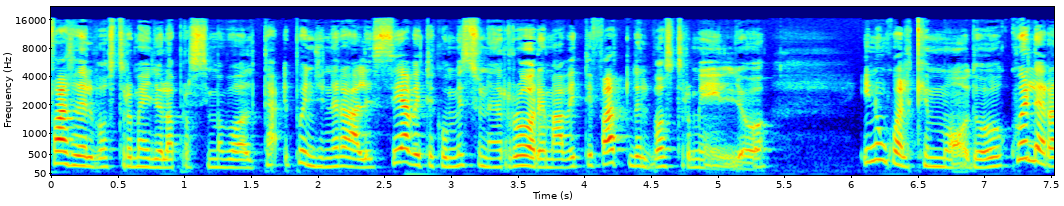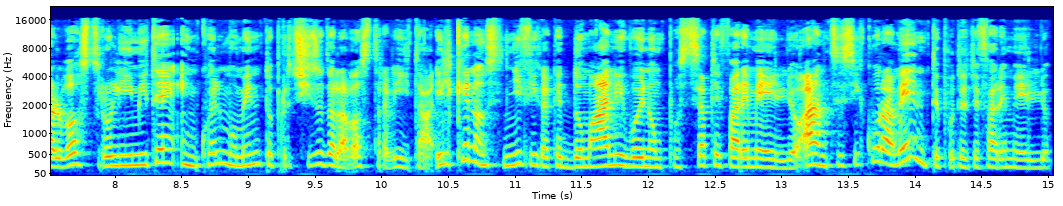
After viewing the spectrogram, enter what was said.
fate del vostro meglio la prossima volta. E poi in generale se avete commesso un errore ma avete fatto del vostro meglio, in un qualche modo quello era il vostro limite in quel momento preciso della vostra vita, il che non significa che domani voi non possiate fare meglio, anzi sicuramente potete fare meglio,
